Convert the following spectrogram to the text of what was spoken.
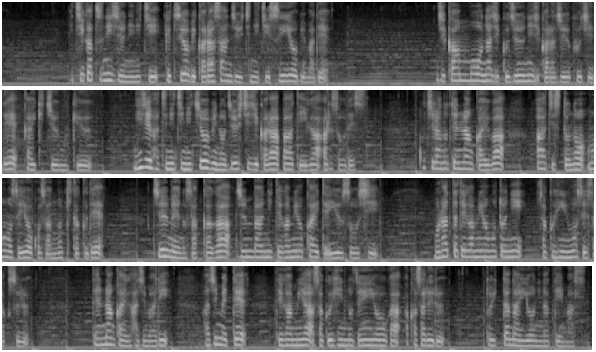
1月22日月曜日から31日水曜日まで。時間も同じく12時から19時で会期中無休。28日日曜日の17時からパーティーがあるそうです。こちらの展覧会はアーティストの百瀬陽子さんの企画で10名の作家が順番に手紙を書いて郵送しもらった手紙をもとに作品を制作する。展覧会が始まり初めて手紙や作品の全容が明かされるといった内容になっています。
